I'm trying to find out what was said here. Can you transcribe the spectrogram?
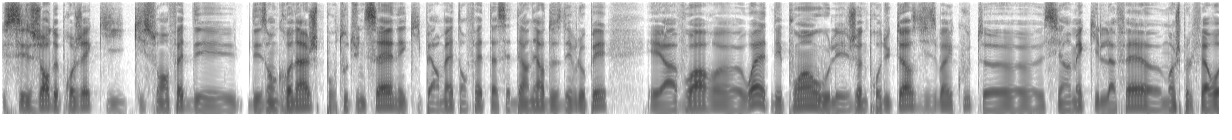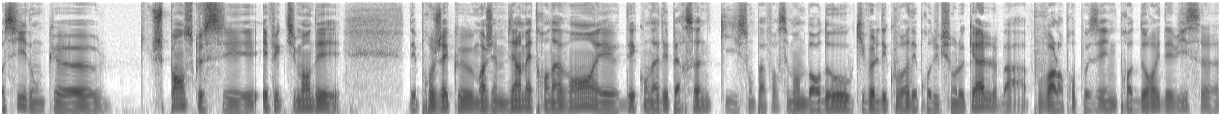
C'est ce genre de projets qui, sont en fait des, engrenages pour toute une scène et qui permettent en fait à cette dernière de se développer et à avoir ouais, des points où les jeunes producteurs se disent bah écoute, euh, s'il y a un mec qui l'a fait, moi je peux le faire aussi. Donc je pense que c'est effectivement des, des projets que moi j'aime bien mettre en avant et dès qu'on a des personnes qui sont pas forcément de Bordeaux ou qui veulent découvrir des productions locales, bah, pouvoir leur proposer une prod de Roy Davis, euh,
